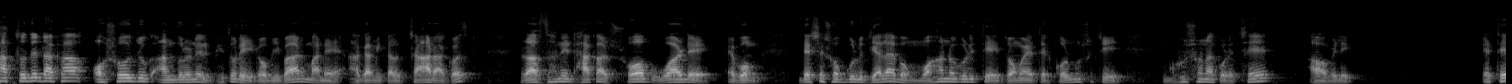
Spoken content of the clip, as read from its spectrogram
ছাত্রদের ডাকা অসহযোগ আন্দোলনের ভিতরেই রবিবার মানে আগামীকাল চার আগস্ট, রাজধানী ঢাকার সব ওয়ার্ডে এবং দেশে সবগুলো জেলা এবং মহানগরীতে জমায়েতের কর্মসূচি ঘোষণা করেছে আওয়ামী লীগ। এতে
